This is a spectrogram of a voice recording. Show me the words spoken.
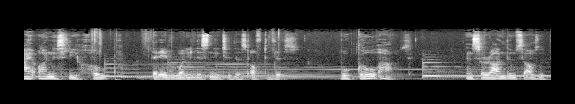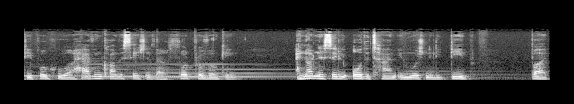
I honestly hope that everybody listening to this after this will go out and surround themselves with people who are having conversations that are thought provoking and not necessarily all the time emotionally deep, but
